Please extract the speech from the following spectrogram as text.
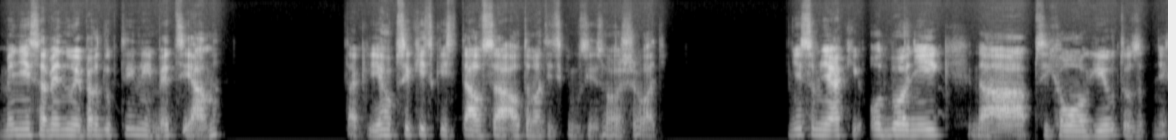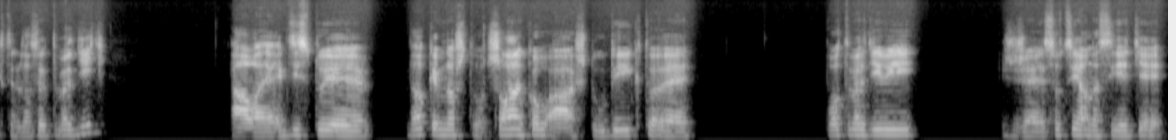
menej sa venuje produktívnym veciam, tak jeho psychický stav sa automaticky musí zhoršovať. Nie som nejaký odborník na psychológiu, to nechcem zase tvrdiť, ale existuje veľké množstvo článkov a štúdí, ktoré potvrdili, že sociálne siete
